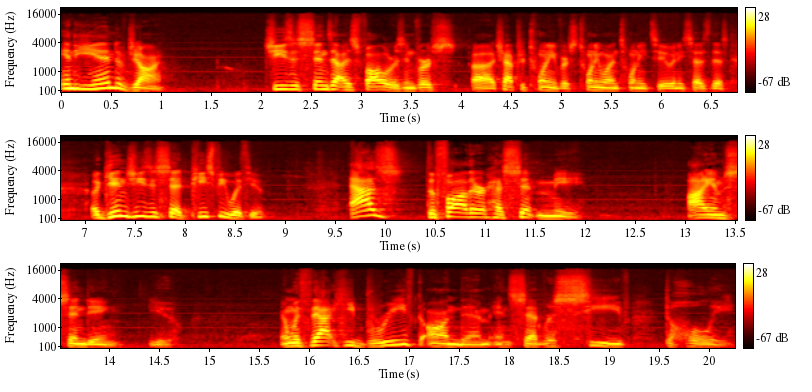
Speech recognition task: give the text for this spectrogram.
In the end of John, Jesus sends out his followers in verse uh, chapter 20, verse 21 and 22, and he says this. Again, Jesus said, Peace be with you. As the Father has sent me, I am sending you. And with that, he breathed on them and said, Receive the Holy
